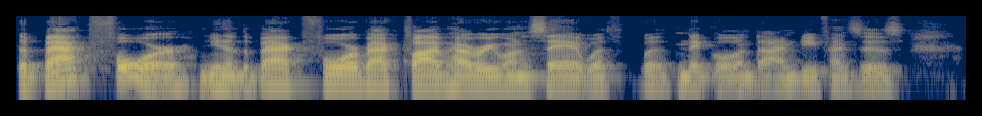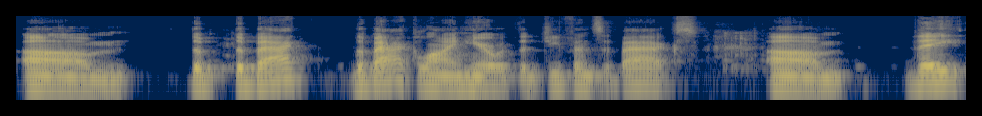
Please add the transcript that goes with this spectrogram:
The back four, you know, the back four, back five, however you want to say it, with with nickel and dime defenses. Um, the the back the back line here with the defensive backs, um, they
